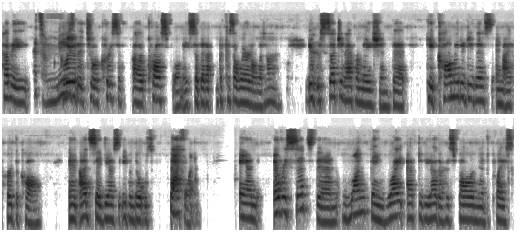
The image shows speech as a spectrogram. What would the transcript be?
hubby That's amazing. glued it to a crucif- uh, cross for me so that I, because I wear it all the time. It was such an affirmation that he called me to do this and I'd heard the call and I'd said yes, even though it was baffling. And ever since then, one thing right after the other has fallen into place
